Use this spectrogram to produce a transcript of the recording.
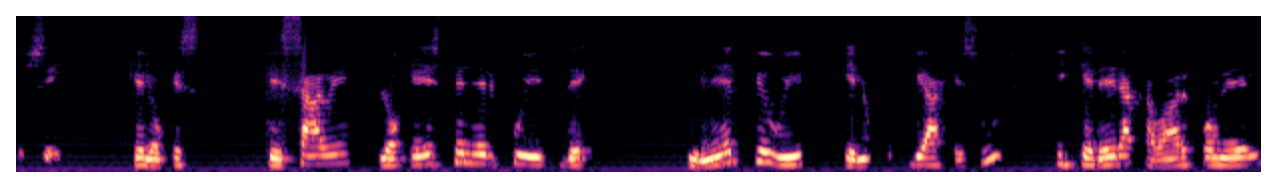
José, que lo que, es, que sabe lo que es tener, de, tener que huir en un a Jesús y querer acabar con él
